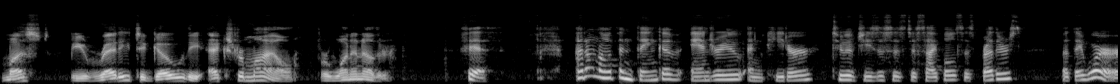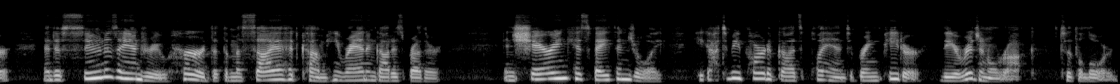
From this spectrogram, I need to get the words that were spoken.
must be ready to go the extra mile for one another. Fifth, I don't often think of Andrew and Peter, two of Jesus' disciples, as brothers, but they were, and as soon as Andrew heard that the Messiah had come, he ran and got his brother. In sharing his faith and joy, he got to be part of God's plan to bring Peter, the original rock, to the Lord.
